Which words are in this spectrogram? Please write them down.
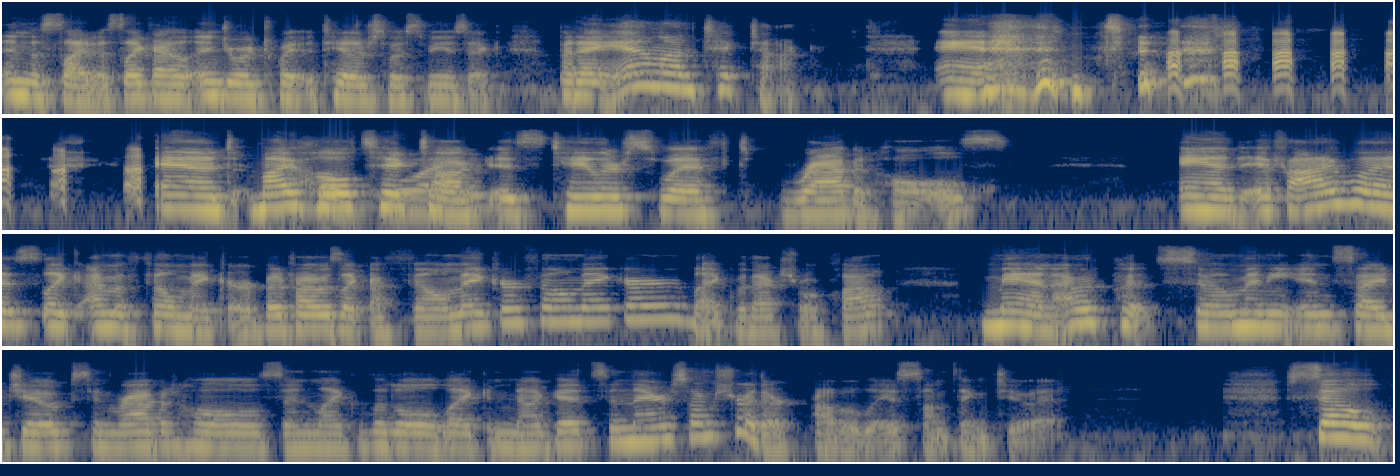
in the slightest. Like I enjoy Twi- Taylor Swift's music, but I am on TikTok, and and my oh, whole boy. TikTok is Taylor Swift rabbit holes. And if I was like, I'm a filmmaker, but if I was like a filmmaker, filmmaker, like with actual clout, man, I would put so many inside jokes and rabbit holes and like little like nuggets in there. So I'm sure there probably is something to it. So,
